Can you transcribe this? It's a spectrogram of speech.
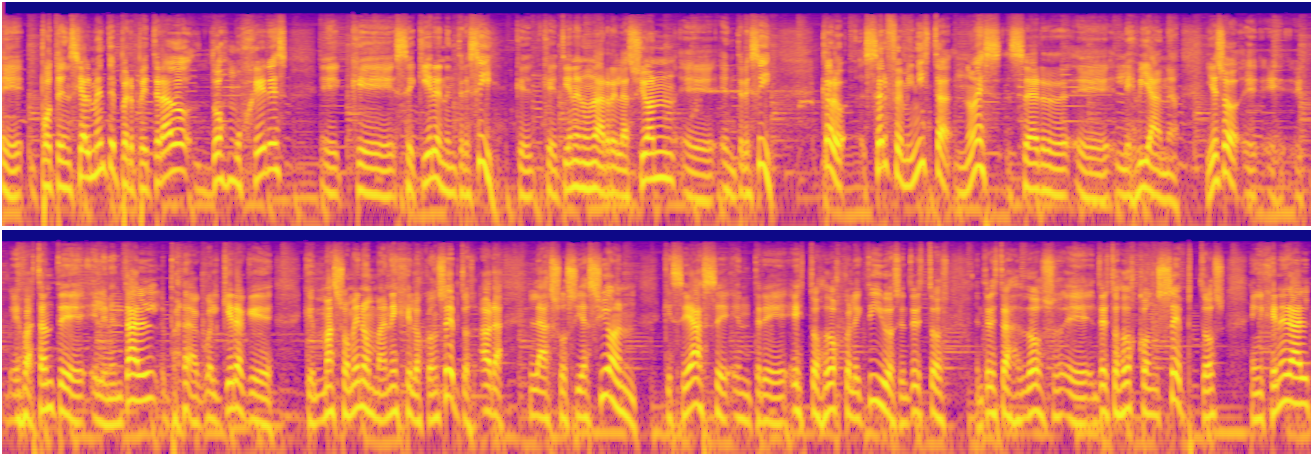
eh, potencialmente perpetrado dos mujeres eh, que se quieren entre sí, que, tienen una relación eh, entre sí. Claro, ser feminista no es ser eh, lesbiana. Y eso eh, eh, es bastante elemental para cualquiera que, más o menos maneje los conceptos. Ahora, la asociación que se hace entre estos dos colectivos, entre estos, entre estas dos, entre estos dos conceptos en general,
